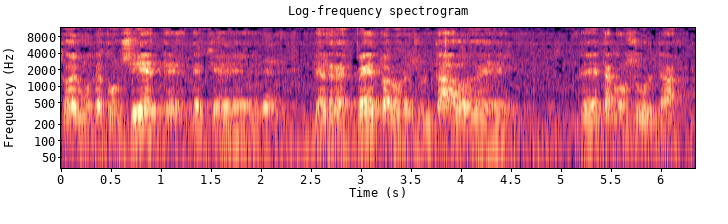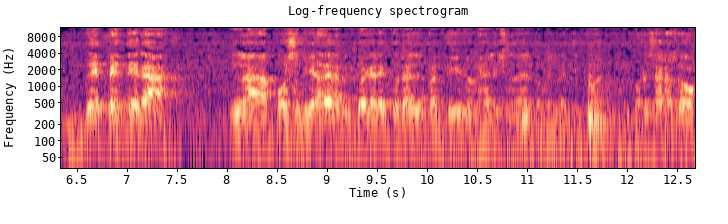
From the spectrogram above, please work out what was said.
todo el mundo es consciente de que del respeto a los resultados de, de esta consulta dependerá la posibilidad de la victoria electoral del partido en las elecciones del 2024. Y por esa razón,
